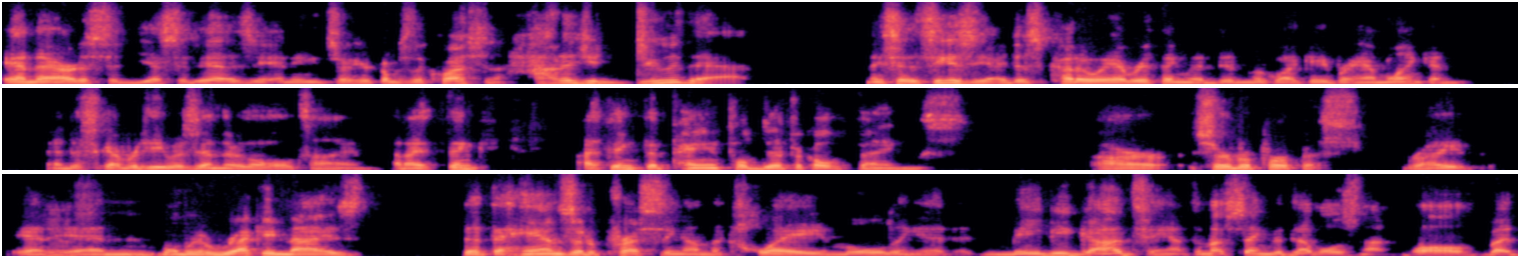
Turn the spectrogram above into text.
And the artist said, Yes, it is. And he, so here comes the question How did you do that? And they said, It's easy. I just cut away everything that didn't look like Abraham Lincoln and discovered he was in there the whole time. And I think I think the painful, difficult things are serve a purpose, right? And yes. and when we recognize that the hands that are pressing on the clay and molding it may be God's hands. I'm not saying the devil is not involved, but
